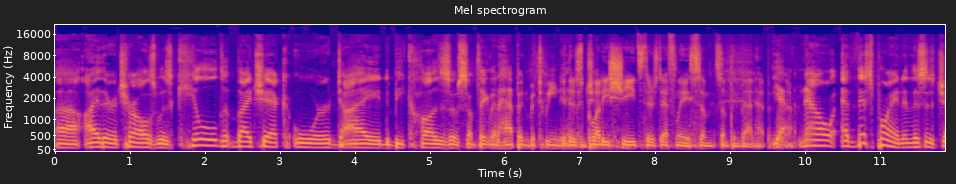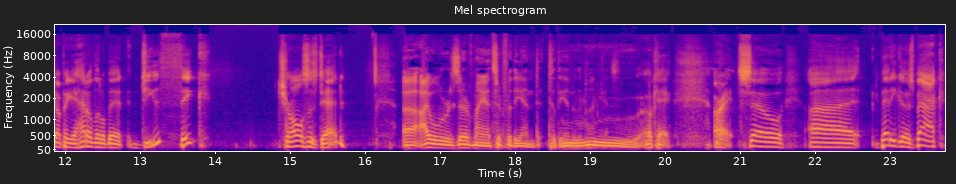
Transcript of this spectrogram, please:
uh, either Charles was killed by Chic or died because of something that happened between him. There's and Chic. bloody sheets. There's definitely some something bad happened. Yeah. Now, at this point, and this is jumping ahead a little bit, do you think Charles is dead? Uh, I will reserve my answer for the end to the end of the podcast. Ooh, okay. All right. So uh, Betty goes back.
